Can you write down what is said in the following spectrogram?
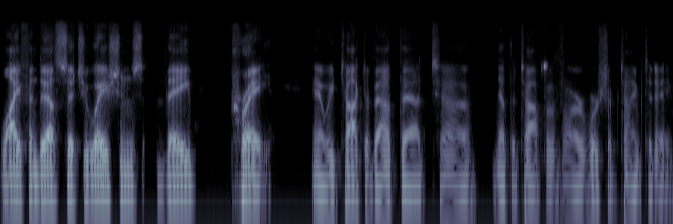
life and death situations they pray. And we talked about that uh, at the top of our worship time today.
